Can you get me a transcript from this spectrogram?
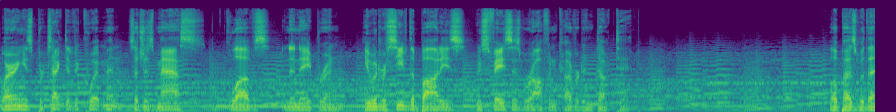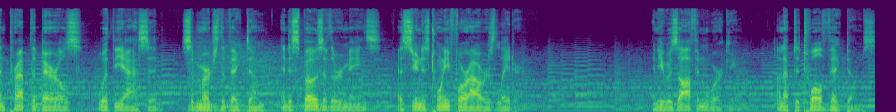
Wearing his protective equipment, such as masks, gloves, and an apron, he would receive the bodies whose faces were often covered in duct tape. Lopez would then prep the barrels with the acid, submerge the victim, and dispose of the remains as soon as 24 hours later. And he was often working on up to 12 victims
